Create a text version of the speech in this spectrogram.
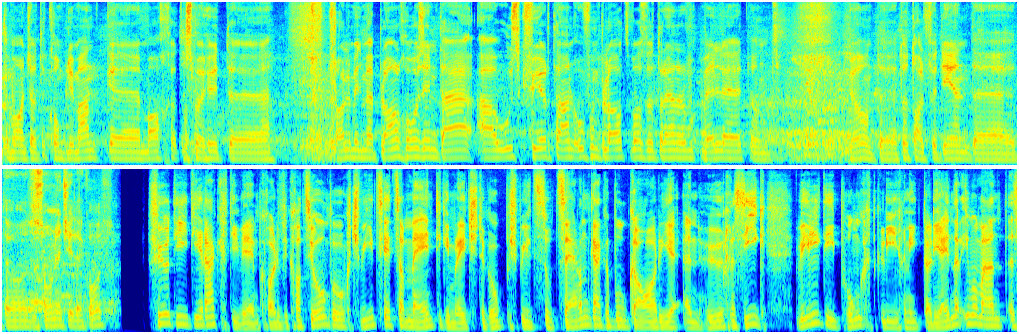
der Mannschaft ein Kompliment äh, machen, dass wir heute äh, vor allem mit einem Plan gekommen sind, den auch ausgeführt haben auf dem Platz, was der Trainer hat. Und, ja, und äh, total total verdient, äh, das Unentschieden geht. Für die direkte WM-Qualifikation braucht die Schweiz jetzt am Montag im letzten Gruppenspiel zu Luzern gegen Bulgarien einen höheren Sieg, weil die punktgleichen Italiener im Moment ein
